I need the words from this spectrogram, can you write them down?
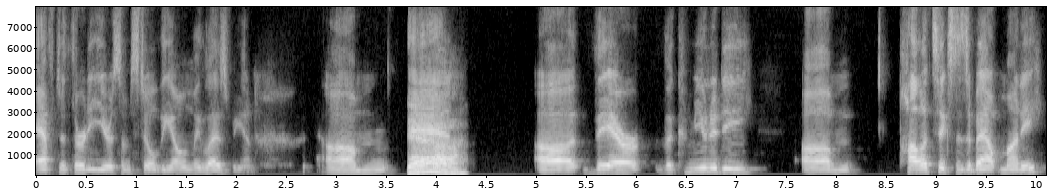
after 30 years, I'm still the only lesbian. Um, yeah. And, uh, there, the community um, politics is about money,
